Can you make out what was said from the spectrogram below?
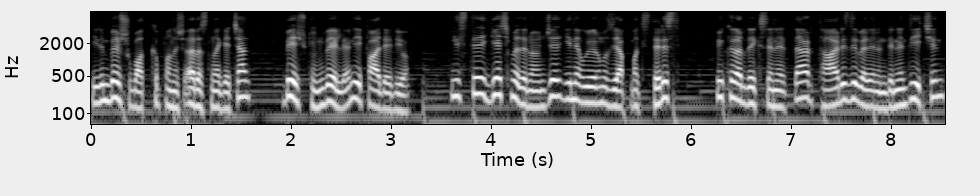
25 Şubat kapanışı arasında geçen 5 gün verilerini ifade ediyor. Listeye geçmeden önce yine uyarımızı yapmak isteriz. Yukarıdaki senetler tarih zirvelerini denediği için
